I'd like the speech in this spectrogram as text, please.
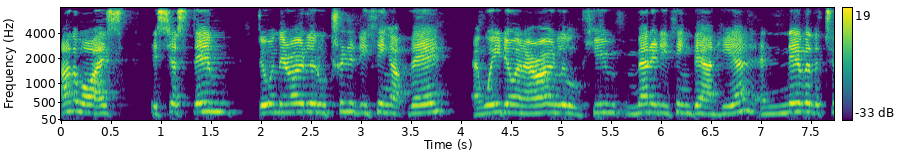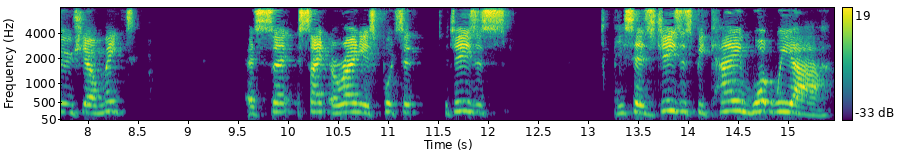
Otherwise, it's just them doing their own little Trinity thing up there, and we doing our own little humanity thing down here, and never the two shall meet. As St. Irenaeus puts it, Jesus, he says, Jesus became what we are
